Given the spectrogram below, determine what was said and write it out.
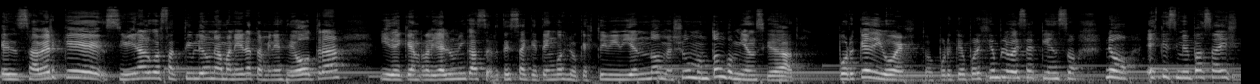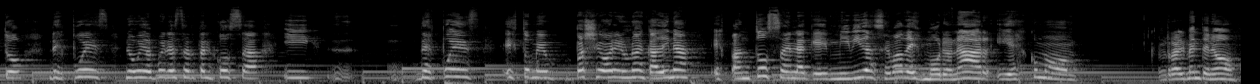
El saber que si bien algo es factible de una manera, también es de otra, y de que en realidad la única certeza que tengo es lo que estoy viviendo, me ayuda un montón con mi ansiedad. ¿Por qué digo esto? Porque, por ejemplo, a veces pienso, no, es que si me pasa esto, después no voy a poder hacer tal cosa y después esto me va a llevar en una cadena espantosa en la que mi vida se va a desmoronar y es como, realmente no.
